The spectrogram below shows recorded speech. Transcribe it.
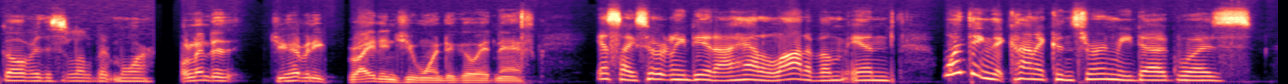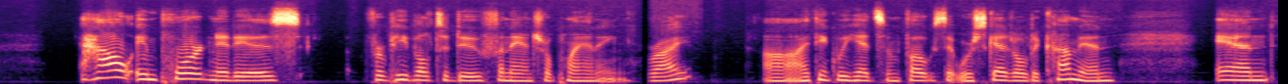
go over this a little bit more. Well, Linda, do you have any write-ins you wanted to go ahead and ask? Yes, I certainly did. I had a lot of them. And one thing that kind of concerned me, Doug, was how important it is for people to do financial planning, right? Uh, I think we had some folks that were scheduled to come in, and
